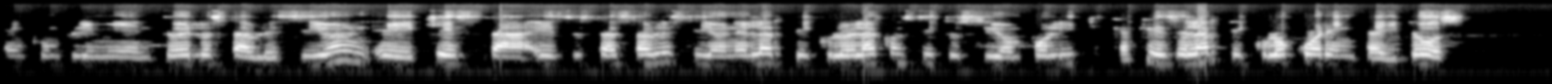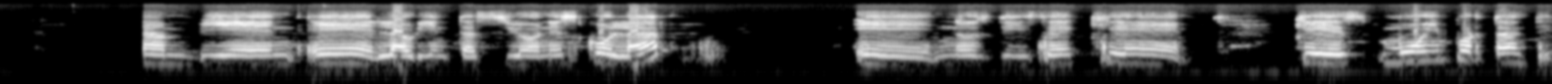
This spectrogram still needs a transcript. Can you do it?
en cumplimiento de lo establecido, eh, que está, esto está establecido en el artículo de la Constitución Política, que es el artículo 42 también eh, la orientación escolar eh, nos dice que, que es muy importante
